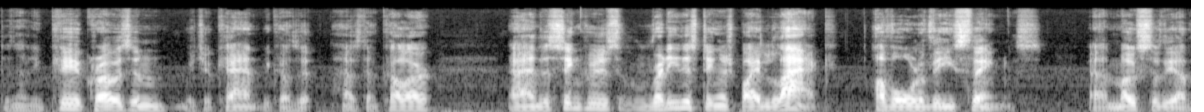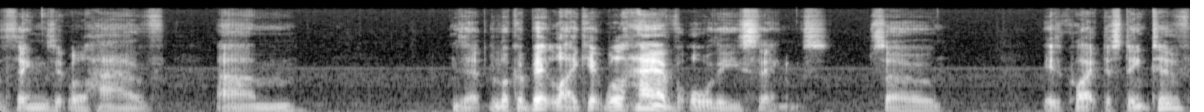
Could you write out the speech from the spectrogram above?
doesn't have any pleochroism, which you can't because it has no color, and the synchro is readily distinguished by lack of all of these things. Uh, most of the other things it will have um, that look a bit like it will have all these things. So it's quite distinctive.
